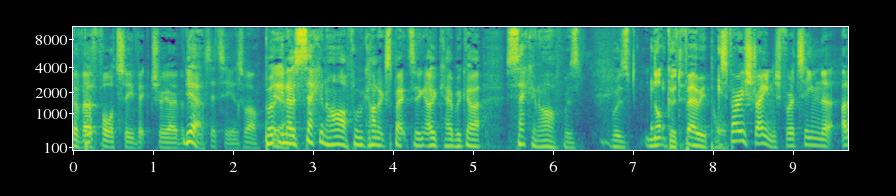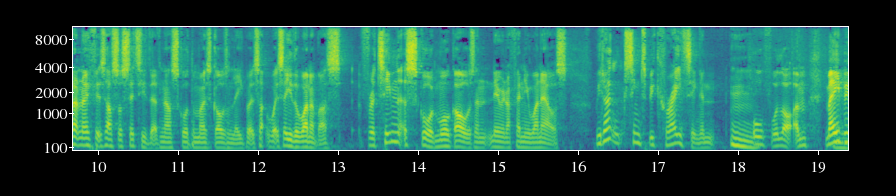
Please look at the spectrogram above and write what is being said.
that, of a 4 2 victory over Yeah. Man City as well. But Yeah. you know, second half we were kind of expecting. Okay, we go. out. Second half was was Not good. very poor. It's very strange for a team that I don't know if it's us or City that have now scored the most goals in the league, but it's, it's either one of us. For a team that has scored more goals than near enough anyone else, we don't seem to be creating an Mm. awful lot. Um, maybe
